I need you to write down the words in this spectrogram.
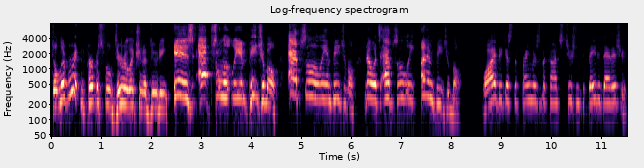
deliberate and purposeful dereliction of duty is absolutely impeachable. Absolutely impeachable. No, it's absolutely unimpeachable. Why? Because the framers of the Constitution debated that issue.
